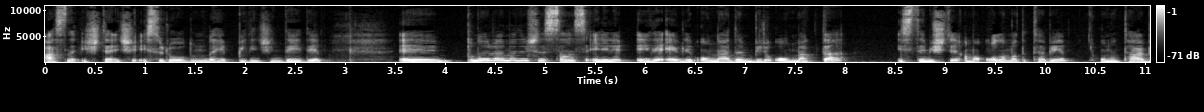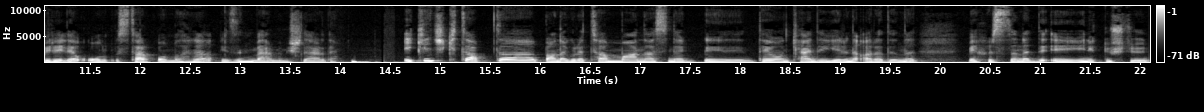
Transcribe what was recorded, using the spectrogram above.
aslında içten içe esir olduğunu da hep bilincindeydi. E, buna rağmen işte Sansa ile, ile evlenip onlardan biri olmak da istemişti ama olamadı tabii. Onun tabiriyle Stark olmalarına izin vermemişlerdi. İkinci kitapta bana göre tam manasıyla e, Theon kendi yerini aradığını ve hırslarına e, yenik düştüğü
